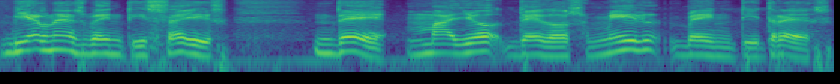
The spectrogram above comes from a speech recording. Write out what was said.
viernes 26 de mayo de 2023.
